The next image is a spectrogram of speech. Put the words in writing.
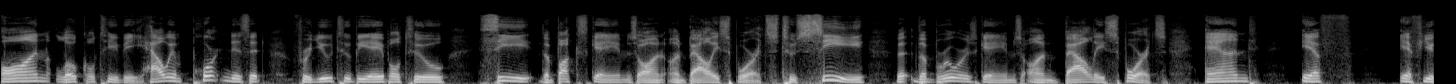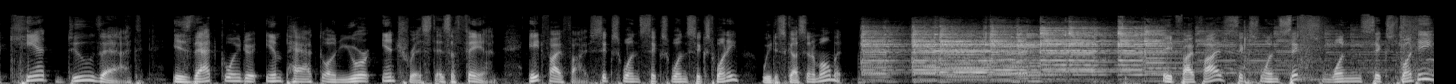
on local TV? How important is it for you to be able to see the Bucks games on, on Bally Sports, to see the, the Brewers games on Bally Sports. And if if you can't do that, is that going to impact on your interest as a fan? 855 616 1620. We discuss in a moment. 855 616 1620,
